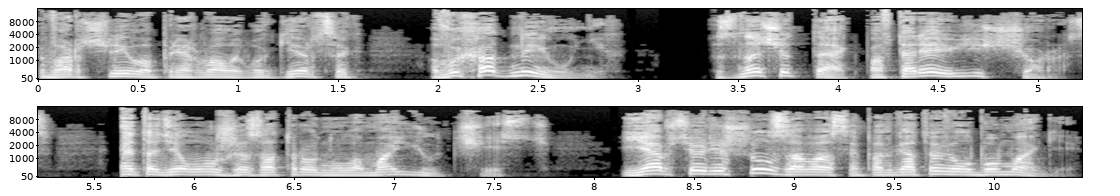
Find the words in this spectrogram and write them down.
Ворчливо прервал его герцог. «Выходные у них. Значит так, повторяю еще раз. Это дело уже затронуло мою честь. Я все решил за вас и подготовил бумаги.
